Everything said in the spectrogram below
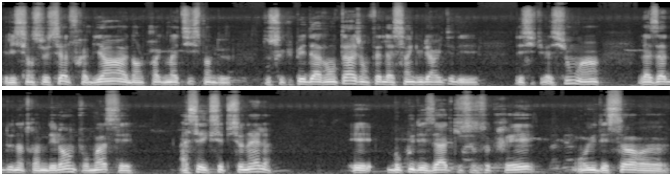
les sciences sociales feraient bien dans le pragmatisme hein, de, s'occuper davantage en fait de la singularité des, situations. Hein. La ZAD de Notre-Dame-des-Landes, pour moi, c'est assez exceptionnel. Et beaucoup des ZAD qui se sont créés ont eu des sorts euh,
